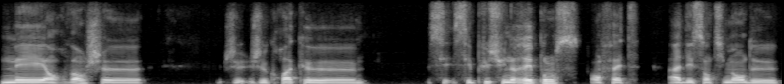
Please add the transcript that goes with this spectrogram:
mais en revanche, euh, je, crois que c'est plus une réponse, en fait, à des sentiments de,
